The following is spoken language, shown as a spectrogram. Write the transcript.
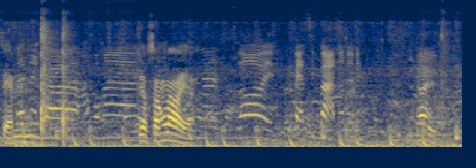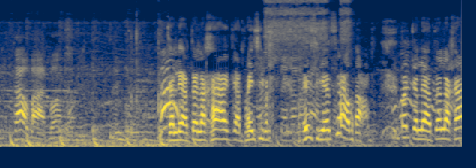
แสนหนึ่งเกือบสองร้อยอะร้อยแปดสิบบาทนั่นเองได้เก้าบาทบ่กันแล้วแต่ราคากันไปสิให้เสียเศร้าบาทมันกันแล้วแต่ราคา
